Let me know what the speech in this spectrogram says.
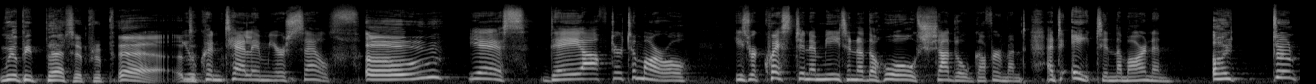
we'll be better prepared. You can tell him yourself. Oh? Yes, day after tomorrow. He's requesting a meeting of the whole shadow government at eight in the morning. I don't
